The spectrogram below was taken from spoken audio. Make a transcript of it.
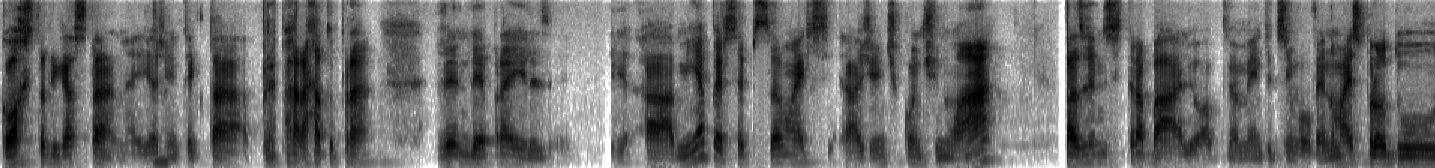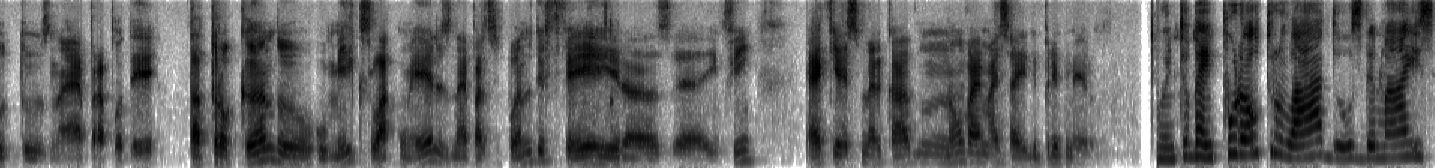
gosta de gastar, né? E a gente tem que estar tá preparado para vender para eles. A minha percepção é que a gente continuar fazendo esse trabalho, obviamente desenvolvendo mais produtos, né, para poder estar tá trocando o mix lá com eles, né, participando de feiras, é, enfim, é que esse mercado não vai mais sair de primeiro. Muito bem. Por outro lado, os demais,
